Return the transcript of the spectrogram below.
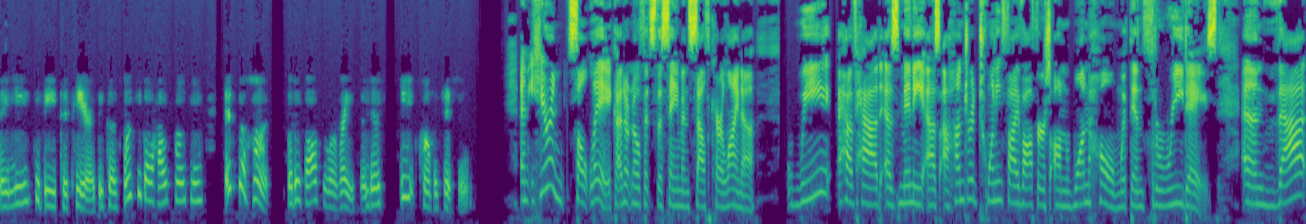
they need to be prepared because once you go house hunting, it's a hunt, but it's also a race and there's steep competition. And here in Salt Lake, I don't know if it's the same in South Carolina, we have had as many as 125 offers on one home within three days. And that,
